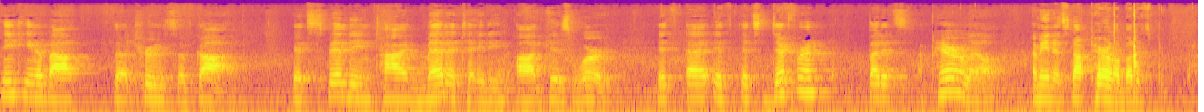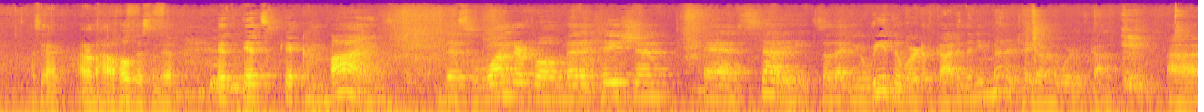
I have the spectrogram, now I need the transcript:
thinking about the truths of God. It's spending time meditating on His Word. It, uh, it, it's different, but it's a parallel. I mean, it's not parallel, but it's. See, I, I don't know how to hold this in there. It, it's, it combines this wonderful meditation and study so that you read the Word of God and then you meditate on the Word of God. Uh,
